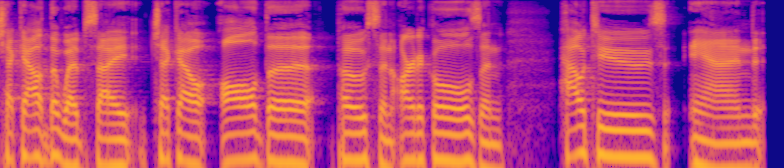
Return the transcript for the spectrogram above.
check out the website, check out all the posts and articles and how to's and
